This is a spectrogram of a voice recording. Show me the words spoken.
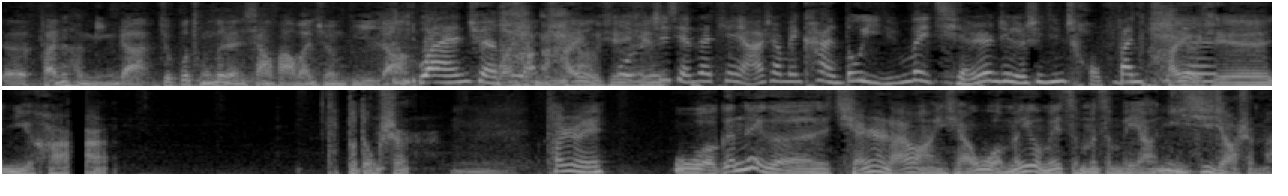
呃，反正很敏感，就不同的人想法完全不一样。完全不一样还有些我们之前在天涯上面看，都已经为前任这个事情吵翻天。还有些女孩儿，她不懂事儿，嗯，她认为我跟那个前任来往一下，我们又没怎么怎么样，你计较什么？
